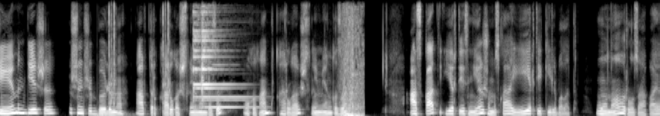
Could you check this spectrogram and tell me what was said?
сүйемін деші. Үшінші бөлімі. Автор қарлығаш сүлейменқызы. Оқыған қарлығаш сүлейменқызы. Асқат ертесіне жұмысқа ерте келіп алады. Оны роза апай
